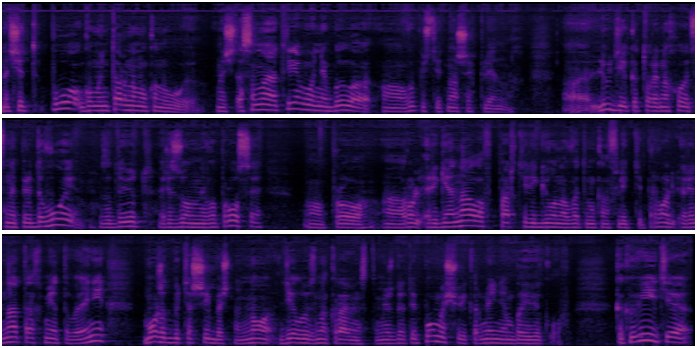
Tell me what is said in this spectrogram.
Значит, по гуманитарному конвою. Значит, основное требование было а, выпустить наших пленных. А, люди, которые находятся на передовой, задают резонные вопросы а, про а, роль регионалов, партии регионов в этом конфликте, про роль Рената Ахметова. И они, может быть, ошибочно, но делают знак равенства между этой помощью и кормлением боевиков. Как вы видите,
